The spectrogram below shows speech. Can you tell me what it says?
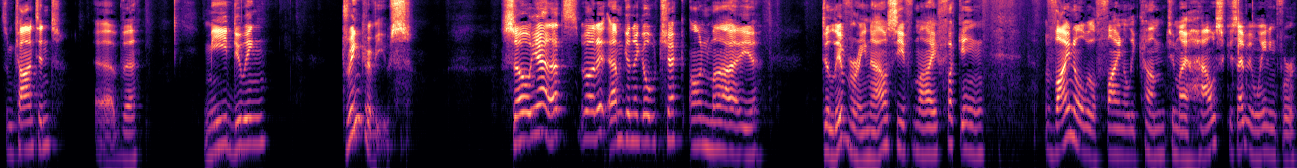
some content of uh, me doing drink reviews. So yeah, that's about it. I'm gonna go check on my delivery now, see if my fucking vinyl will finally come to my house, because I've been waiting for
